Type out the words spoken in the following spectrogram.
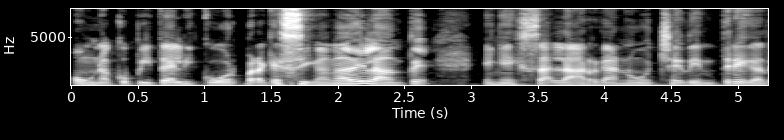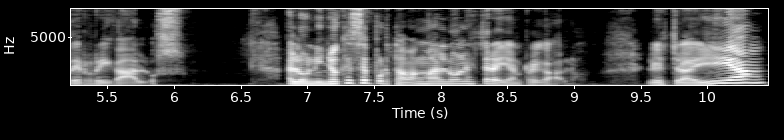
o una copita de licor para que sigan adelante en esa larga noche de entrega de regalos. A los niños que se portaban mal no les traían regalos, les traían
